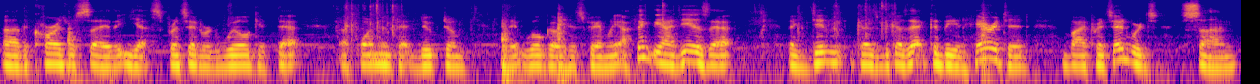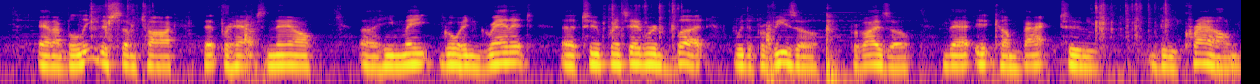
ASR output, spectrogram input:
the cards will say that yes, Prince Edward will get that appointment, that dukedom, that it will go to his family. I think the idea is that they didn't because because that could be inherited by Prince Edward's son, and I believe there's some talk that perhaps now uh, he may go ahead and grant it uh, to Prince Edward, but with the proviso, proviso that it come back to the crown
